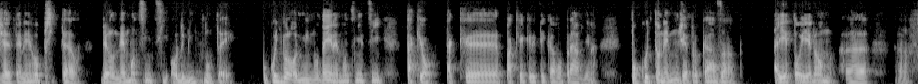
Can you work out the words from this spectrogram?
že ten jeho přítel byl nemocnicí odmítnutý, pokud byl odmítnutý nemocnicí, tak jo, tak eh, pak je kritika oprávněna. Pokud to nemůže prokázat a je to jenom eh, v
